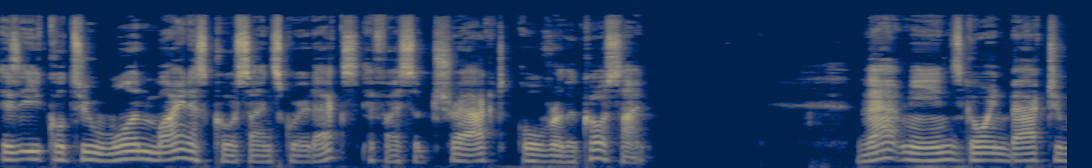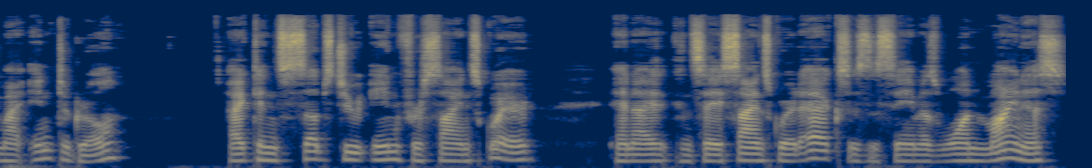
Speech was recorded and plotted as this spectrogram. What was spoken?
is equal to 1 minus cosine squared x if I subtract over the cosine. That means going back to my integral, I can substitute in for sine squared, and I can say sine squared x is the same as 1 minus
